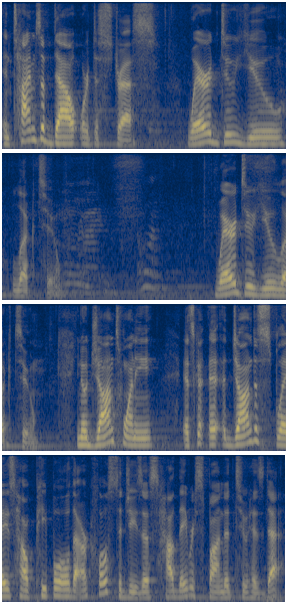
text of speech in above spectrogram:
In times of doubt or distress, where do you look to? Where do you look to? You know, John 20 it's, uh, John displays how people that are close to Jesus, how they responded to his death.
